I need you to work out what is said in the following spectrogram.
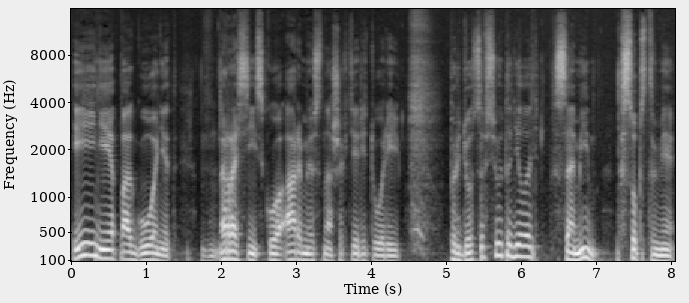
и не погонит российскую армию с наших территорий. Придется все это делать самим, собственными,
